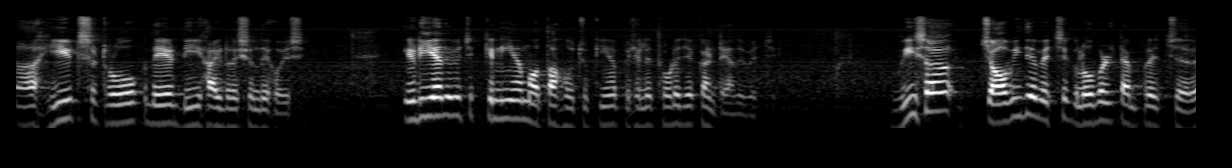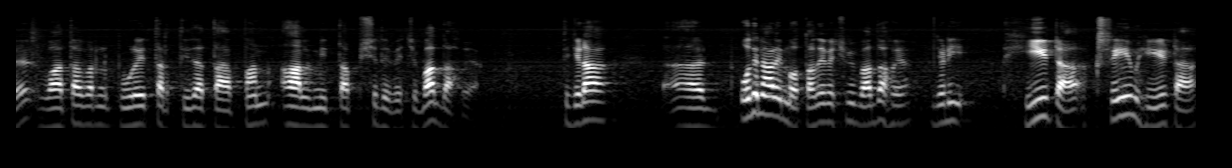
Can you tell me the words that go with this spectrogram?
ਹੀਟ ਸਟ੍ਰੋਕ ਦੇ ਡੀਹਾਈਡਰੇਸ਼ਨ ਦੇ ਹੋਏ ਸੀ। ਇੰਡੀਆ ਦੇ ਵਿੱਚ ਕਿੰਨੀਆਂ ਮੌਤਾਂ ਹੋ ਚੁੱਕੀਆਂ ਪਿਛਲੇ ਥੋੜੇ ਜਿਹੇ ਘੰਟਿਆਂ ਦੇ ਵਿੱਚ? 2024 ਦੇ ਵਿੱਚ ਗਲੋਬਲ ਟੈਂਪਰੇਚਰ ਵਾਤਾਵਰਣ ਪੂਰੇ ਧਰਤੀ ਦਾ ਤਾਪਮਾਨ ਆਲਮੀ ਤਪਸ਼ ਦੇ ਵਿੱਚ ਵਾਧਾ ਹੋਇਆ ਤੇ ਜਿਹੜਾ ਉਹਦੇ ਨਾਲ ਹੀ ਮੌਤਾਂ ਦੇ ਵਿੱਚ ਵੀ ਵਾਧਾ ਹੋਇਆ। ਜਿਹੜੀ ਹੀਟ ਆ ਐਕਸਟ੍ਰੀਮ ਹੀਟ ਆ,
